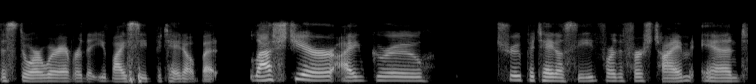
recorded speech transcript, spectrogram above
the store, wherever that you buy seed potato. But last year I grew true potato seed for the first time and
